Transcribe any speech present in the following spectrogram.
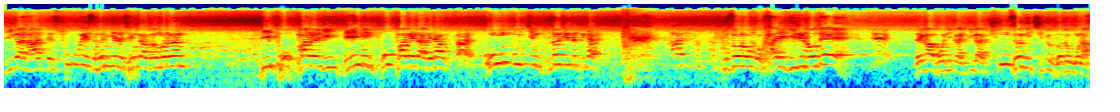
네가 나한테 수국에서 한 일을 생각하면은 네 복판을 이 내민 복팍에다 그냥 공부찜 부서지듯 그냥 부숴놓고 갈 일이로되 내가 보니까 네가 충성이 지극하더구나.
